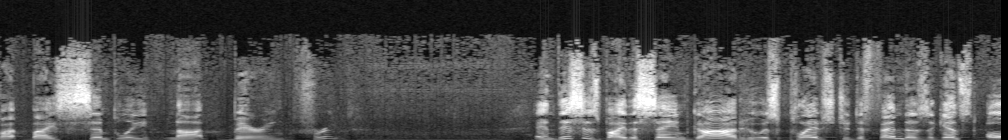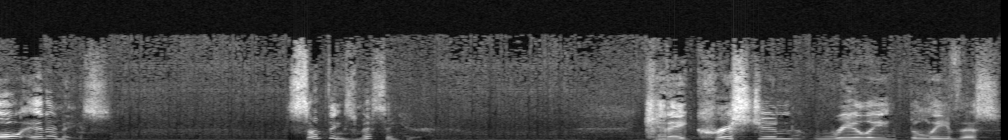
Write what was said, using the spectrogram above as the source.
but by simply not bearing fruit. And this is by the same God who is pledged to defend us against all enemies. Something's missing here. Can a Christian really believe this?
